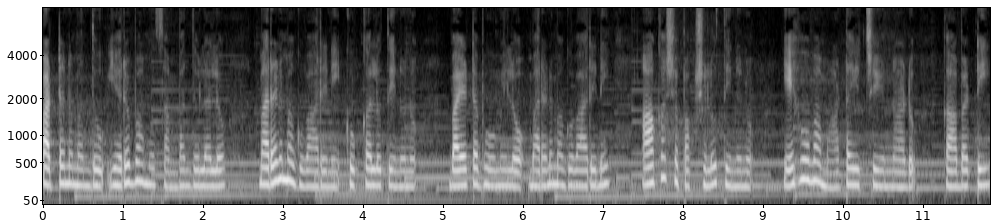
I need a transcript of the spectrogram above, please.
పట్టణమందు ఎరోబాము సంబంధులలో మరణమగు వారిని కుక్కలు తినును. బయట భూమిలో మరణమగు వారిని ఆకాశ పక్షులు తినును. ఏహోవా మాట ఇచ్చియున్నాడు. కాబట్టి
